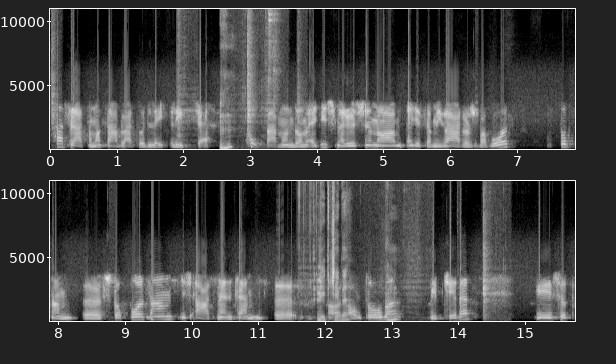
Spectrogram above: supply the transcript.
hát látom a táblát, hogy Lipcse. Uh-huh. Hoppá, mondom, egy ismerősöm a egyetemi városba volt, fogtam, stoppoltam, és átmentem Lipcsébe? az autóba, uh-huh. Lipcsébe, és ott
